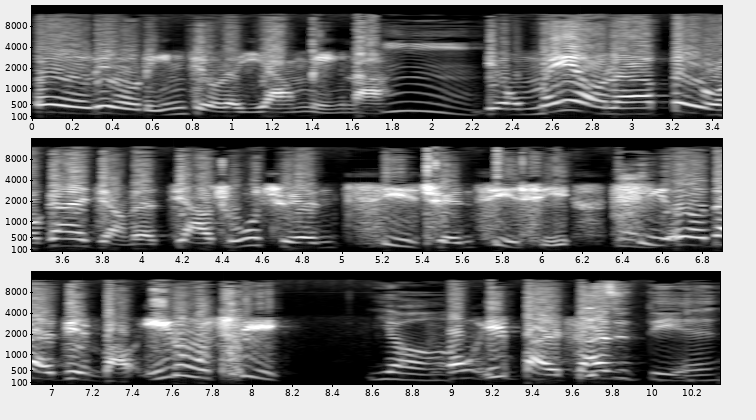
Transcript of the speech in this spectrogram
二六零九的阳明啦、嗯，有没有呢？被我刚才讲的假除权、弃权、弃息、对。弃二代电保一路弃，有，从一百三跌，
